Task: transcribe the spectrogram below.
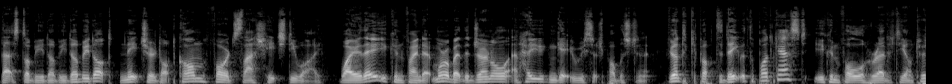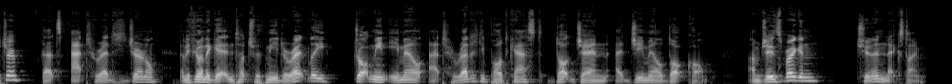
That's www.nature.com forward slash HDY. While you're there, you can find out more about the journal and how you can get your research published in it. If you want to keep up to date with the podcast, you can follow Heredity on Twitter. That's at Heredity Journal. And if you want to get in touch with me directly, drop me an email at hereditypodcast.gen at gmail.com. I'm James Burgon. Tune in next time.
